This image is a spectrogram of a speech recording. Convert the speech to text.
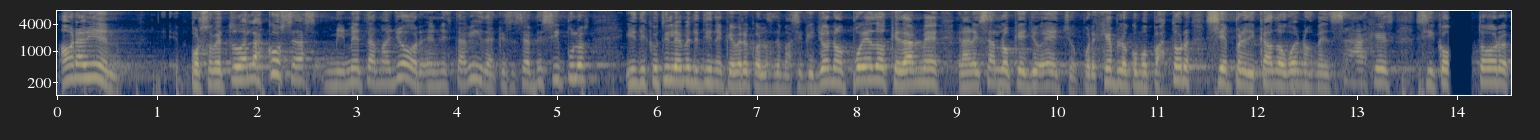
Ahora bien, por sobre todas las cosas, mi meta mayor en esta vida, que es ser discípulos, indiscutiblemente tiene que ver con los demás. Así que yo no puedo quedarme en analizar lo que yo he hecho. Por ejemplo, como pastor, si he predicado buenos mensajes, si como pastor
